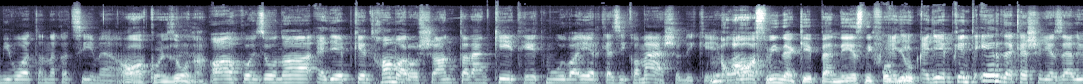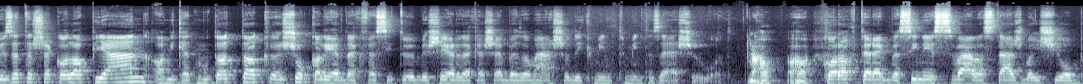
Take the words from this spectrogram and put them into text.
mi volt annak a címe? Alkonyzóna? Alkonyzóna egyébként hamarosan, talán két hét múlva érkezik a második év. Na, azt mindenképpen nézni fogjuk. Egy, egyébként érdekes, hogy az előzetesek alapján, amiket mutattak, sokkal érdekfeszítőbb és érdekesebb ez a második, mint, mint az első volt. Aha, aha. Karakterekbe, színész választásba is jobb.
